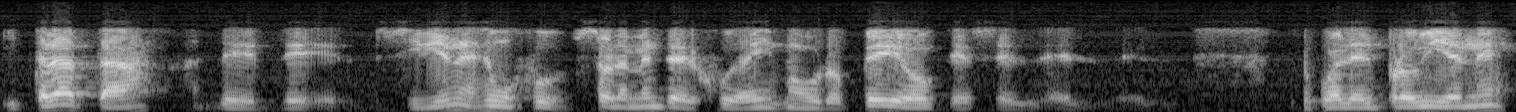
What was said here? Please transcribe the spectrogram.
y trata de, de, si bien es de un, solamente del judaísmo europeo, que es el, el, el cual él proviene,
